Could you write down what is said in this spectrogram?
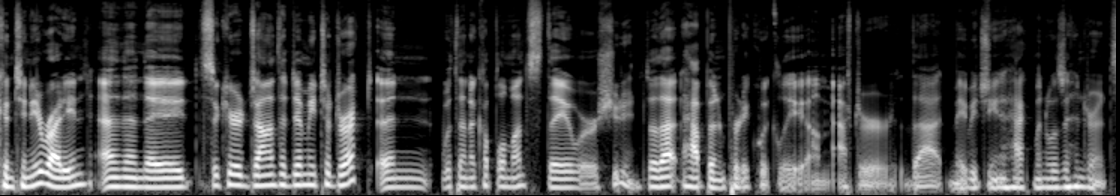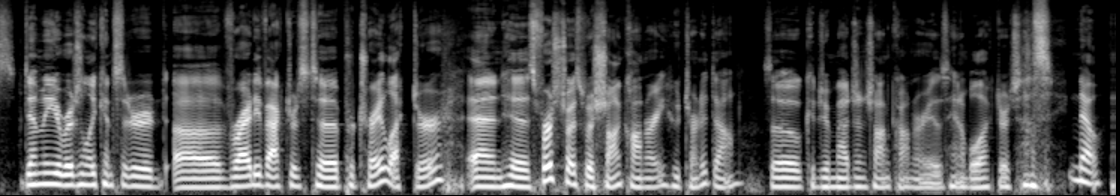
continue writing, and then they secured Jonathan Demme to direct, and within a couple of months, they were shooting. So that happened pretty quickly. Um, after that, maybe Gene Hackman was a hindrance. Demme originally considered a variety of actors to portray Lecter, and his first choice was Sean Connery, who turned it down. So could you imagine Sean Connery as Hannibal Lecter, Chelsea? No.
